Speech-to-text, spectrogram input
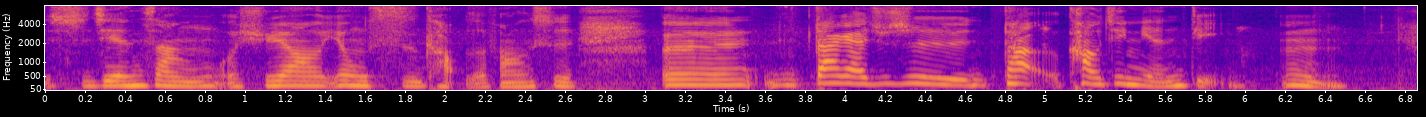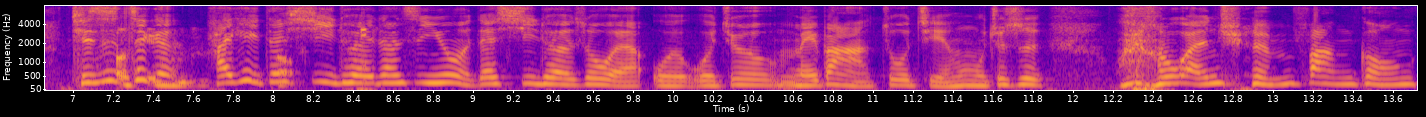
时间上我需要用思考的方式，嗯，大概就是到靠近年底，嗯。其实这个还可以再细推，但是因为我在细推的时候，我要我我就没办法做节目，就是 我要完全放空，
